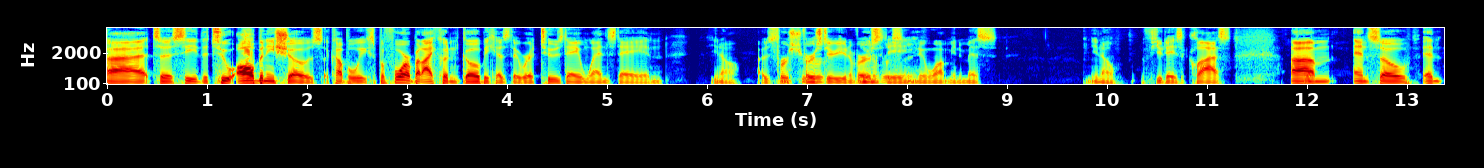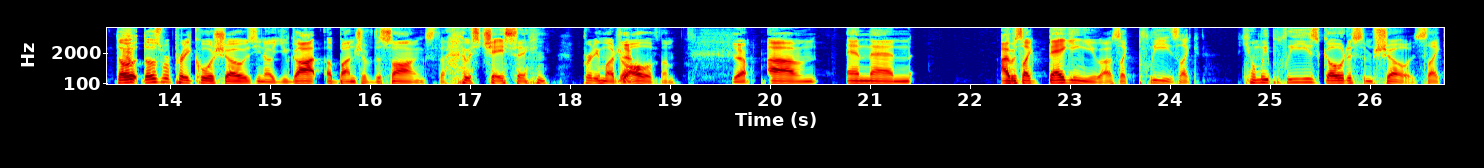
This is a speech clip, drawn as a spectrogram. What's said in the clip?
uh, to see the two Albany shows a couple weeks before, but I couldn't go because they were a Tuesday and Wednesday. And, you know, I was First in first year year university, and university. you didn't want me to miss, you know, a few days of class. Um, and so, and th- those were pretty cool shows. You know, you got a bunch of the songs that I was chasing, pretty much Yeah. all of them. Yeah. Um, and then I was like begging you. I was like, please, like, can we please go to some shows? Like,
